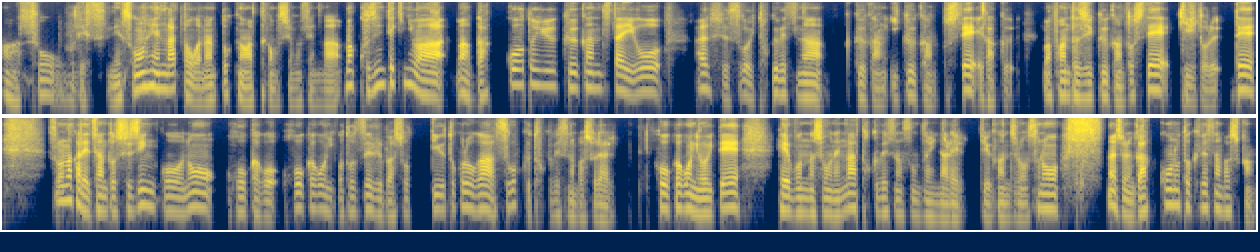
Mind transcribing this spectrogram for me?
まあ、そうですね。その辺があった方が納得感はあったかもしれませんが、まあ、個人的には、まあ、学校という空間自体を、ある種すごい特別な空間、異空間として描く、まあ、ファンタジー空間として切り取る。で、その中でちゃんと主人公の放課後、放課後に訪れる場所っていうところがすごく特別な場所である。放課後において平凡な少年が特別な存在になれるっていう感じの、その、なんでしょうね、学校の特別な場所感、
